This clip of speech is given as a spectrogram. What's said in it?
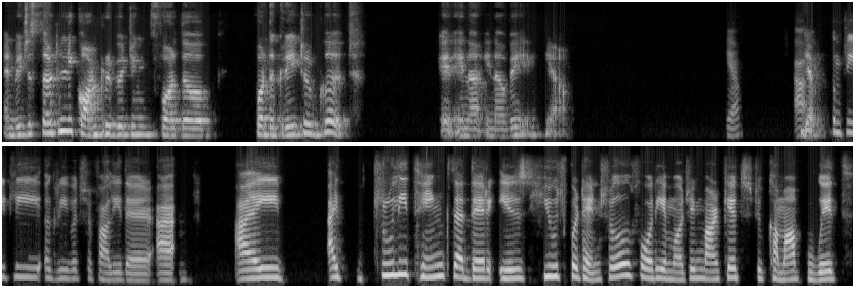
and which is certainly contributing for the for the greater good in, in a in a way yeah. Yeah. I yep. completely agree with Shaphali there. I, I i truly think that there is huge potential for the emerging markets to come up with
